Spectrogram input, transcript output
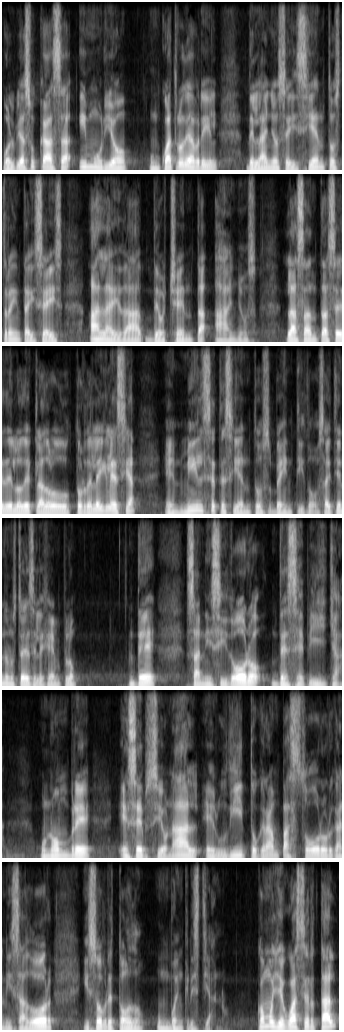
volvió a su casa y murió un 4 de abril del año 636 a la edad de 80 años. La Santa Sede lo declaró doctor de la Iglesia en 1722. Ahí tienen ustedes el ejemplo de San Isidoro de Sevilla, un hombre excepcional, erudito, gran pastor, organizador y sobre todo un buen cristiano. ¿Cómo llegó a ser tal?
